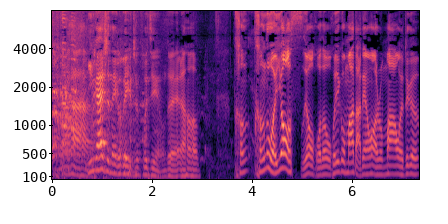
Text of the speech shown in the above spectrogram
应该是那个位置附近对，然后疼疼的我要死要活的。我回去给我妈打电话说：“妈，我这个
